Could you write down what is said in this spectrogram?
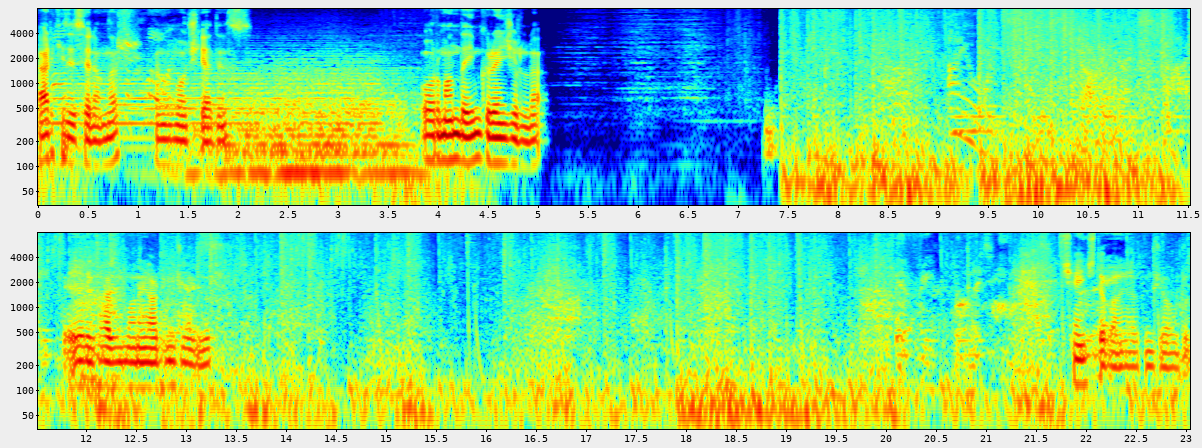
Herkese selamlar. Kanalıma hoş geldiniz. Ormandayım Granger'la. Beylerek abim bana yardımcı oluyor. Change de bana yardımcı oldu.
